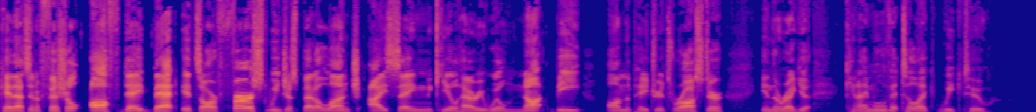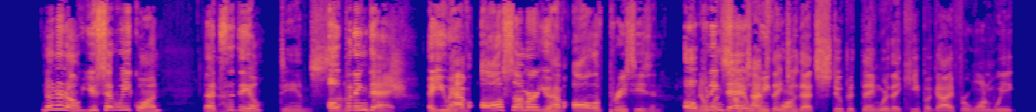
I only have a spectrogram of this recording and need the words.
Okay, that's an official off day bet. It's our first. We just bet a lunch. I say N'Keal Harry will not be on the Patriots roster in the regular. Can I move it to like week two? No, no, no. You said week one. That's the deal. Damn. son of a Opening day. bitch. You have all summer. You have all of preseason. Know, Opening but day, Sometimes they one. do that stupid thing where they keep a guy for one week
